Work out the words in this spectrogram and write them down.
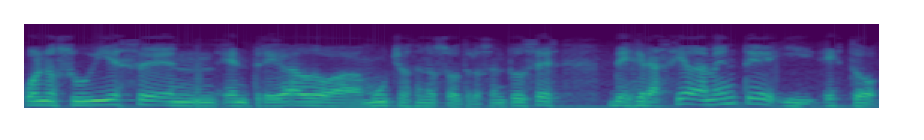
o nos hubiesen entregado a muchos de nosotros. Entonces, desgraciadamente, y esto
